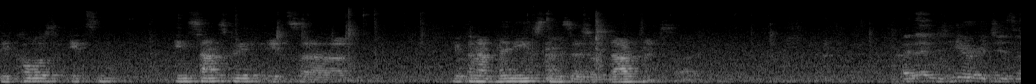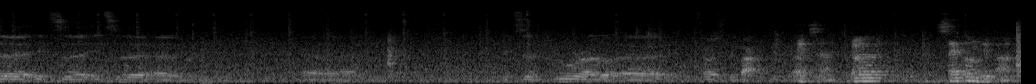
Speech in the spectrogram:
because it's in Sanskrit it's uh, you can have many instances of darkness. And then here it is a, it's a, it's a, um, uh, it's a plural uh, first vibhakti. right? Exactly. Uh, second vibhakti.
